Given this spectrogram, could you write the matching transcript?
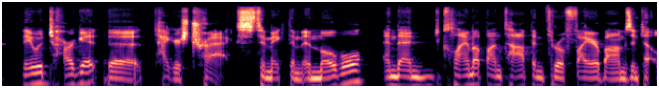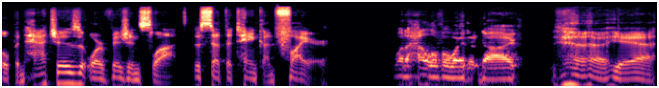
they would target the tiger's tracks to make them immobile and then climb up on top and throw fire bombs into open hatches or vision slots to set the tank on fire. What a hell of a way to die. yeah.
